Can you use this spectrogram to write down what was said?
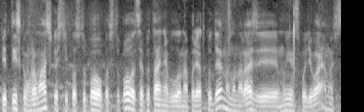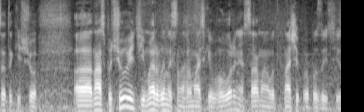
під тиском громадськості поступово-поступово це питання було на порядку денному. Наразі ми сподіваємось все-таки, що е, нас почують і мер винесе на громадське обговорення саме от наші пропозиції.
